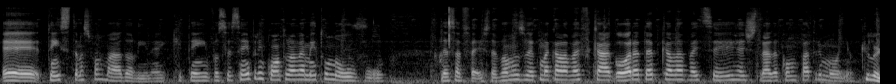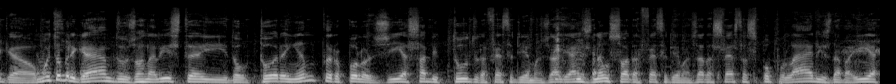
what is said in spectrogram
é, tem se transformado ali, né? Que tem, você sempre encontra um elemento novo nessa festa. Vamos ver como é que ela vai ficar agora, até porque ela vai ser registrada como patrimônio. Que legal. Muito obrigado, jornalista e doutora em antropologia, sabe tudo da festa de Iemanjá. Aliás, não só da festa de Iemanjá, das festas populares da Bahia.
